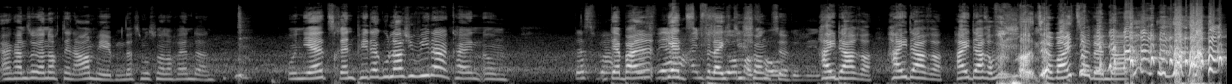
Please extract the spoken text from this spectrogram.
Er kann sogar noch den Arm heben. Das muss man noch ändern. Und jetzt rennt Peter Gulaschi wieder kein um. Das war, Der Ball, jetzt vielleicht die Chance. gewesen. Haidara, Haidara, Haidara. Was macht der Mainzer denn da?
